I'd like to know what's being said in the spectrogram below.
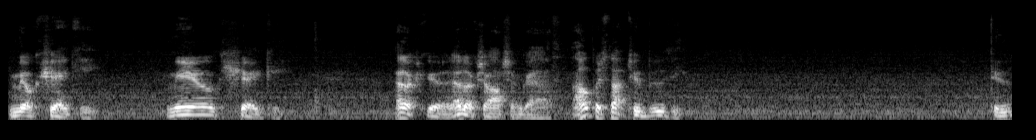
milkshakey. Milkshakey. That looks good. That looks awesome, guys. I hope it's not too boozy. To,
